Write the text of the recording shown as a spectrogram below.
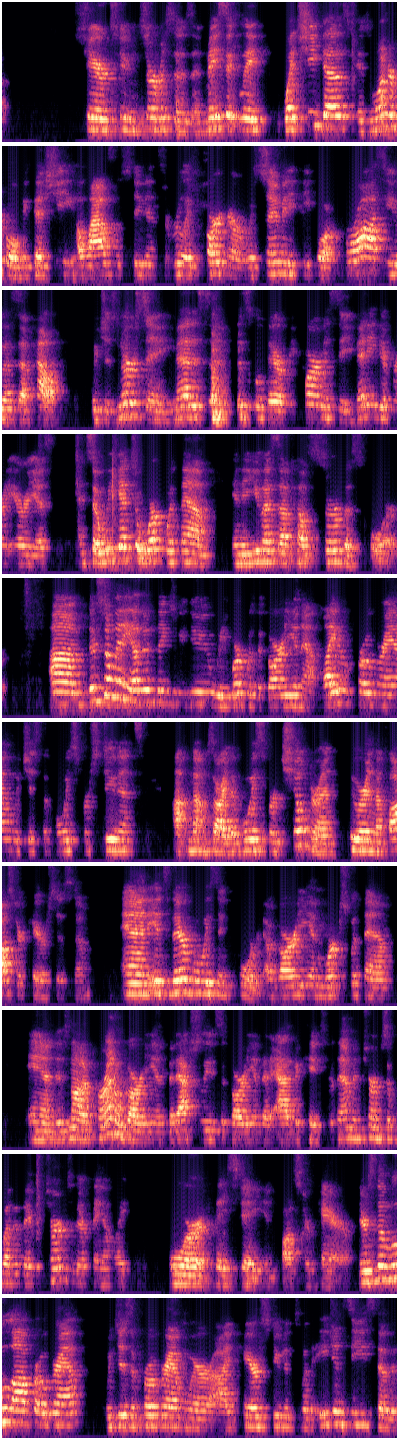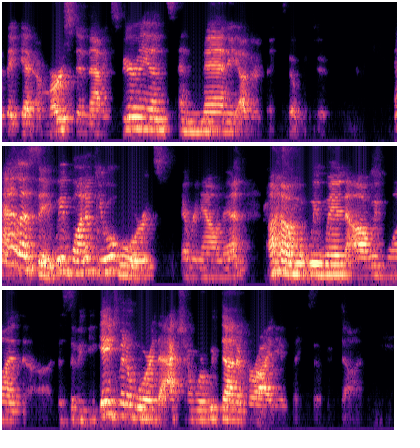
Shared Student Services. And basically what she does is wonderful because she allows the students to really partner with so many people across USF Health which is nursing, medicine, physical therapy, pharmacy, many different areas. And so we get to work with them in the USF Health Service Corps. Um, there's so many other things we do. We work with the Guardian Ad Litem program, which is the voice for students, uh, no, I'm sorry, the voice for children who are in the foster care system. And it's their voice in court. A guardian works with them and is not a parental guardian, but actually is a guardian that advocates for them in terms of whether they return to their family or they stay in foster care. There's the Moolah program, which is a program where I pair students with agencies so that they get immersed in that experience and many other things that we do. And let's see, we've won a few awards every now and then. Um, we win, uh, we've won the Civic Engagement Award, the Action Award. We've done a variety of things that we've done.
